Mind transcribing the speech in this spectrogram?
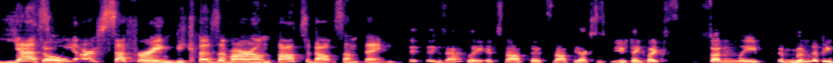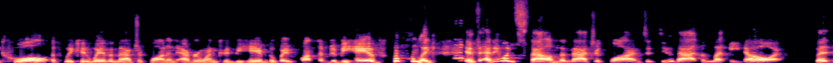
Yes, So- we are suffering because of our own thoughts about something. Exactly. It's not it's not the ex. You think like suddenly, wouldn't it be cool if we could wave a magic wand and everyone could behave the way we want them to behave? like if anyone's found the magic wand to do that, then let me know. But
